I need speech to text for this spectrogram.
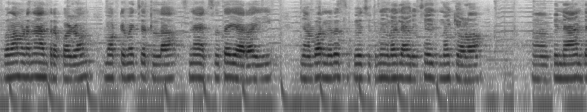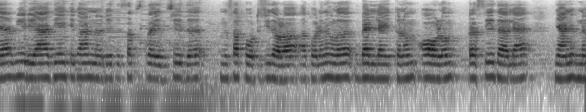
അപ്പോൾ നമ്മുടെ നേന്ത്രപ്പഴം മുട്ട വെച്ചിട്ടുള്ള സ്നാക്സ് തയ്യാറായി. ഞാൻ പറഞ്ഞ റെസിപ്പി വെച്ചിട്ട് നിങ്ങളെല്ലാവരും ചെയ്ത് നോക്കിയോളാം പിന്നെ എന്റെ വീഡിയോ ആദ്യമായിട്ട് കാണുന്നവർ ഇത് സബ്സ്ക്രൈബ് ചെയ്ത് ഒന്ന് സപ്പോർട്ട് ചെയ്തോളാം. അതുപോലെ നിങ്ങൾ ബെല്ലൈക്കണും ഓളും പ്രസ് ചെയ്താലേ ഞാനിടുന്ന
